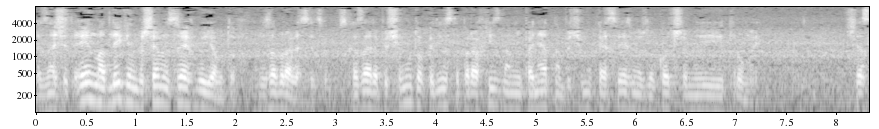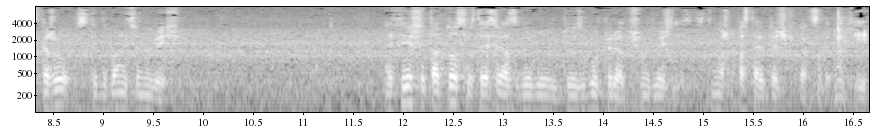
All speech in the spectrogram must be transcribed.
Значит, Эйн Мадликин Бешем Исрейх Буемтов. Разобрались с этим. Сказали, почему, только единственное парафиз нам непонятно, почему какая связь между Котшем и Трумой. Сейчас скажу дополнительную вещь. Это есть что-то Татос, я сразу говорю, сгу вперед, почему эту вещь немножко поставить точки, как сказать, над И.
